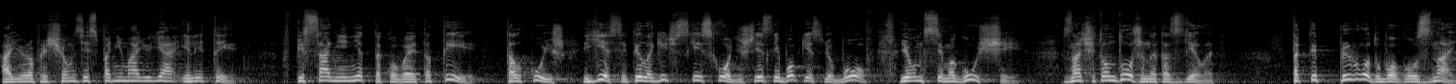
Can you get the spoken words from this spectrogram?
А говорю, при чем здесь понимаю я или ты? В Писании нет такого, это ты толкуешь. Если ты логически исходишь, если Бог есть любовь, и Он всемогущий, значит, Он должен это сделать. Так ты природу Бога узнай.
